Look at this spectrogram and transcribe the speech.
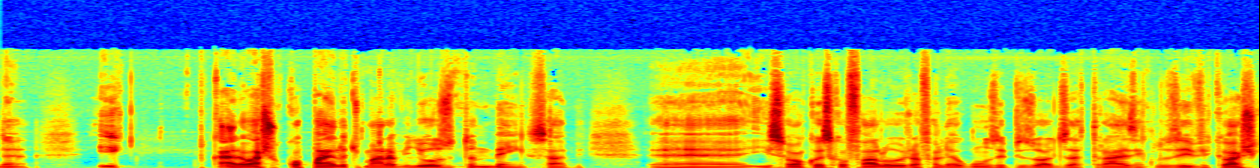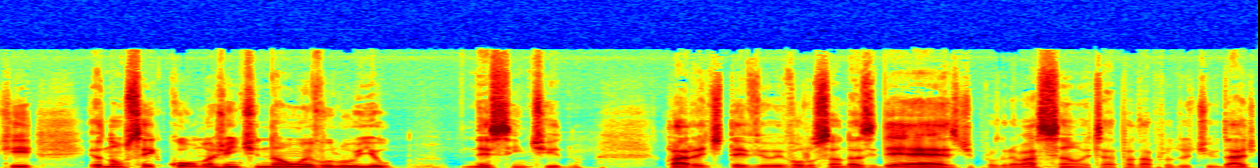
né? E, cara, eu acho o Copilot maravilhoso também, sabe? É, isso é uma coisa que eu falo, eu já falei alguns episódios atrás, inclusive, que eu acho que eu não sei como a gente não evoluiu nesse sentido. Claro, a gente teve a evolução das IDEs, de programação, etc, para dar produtividade,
